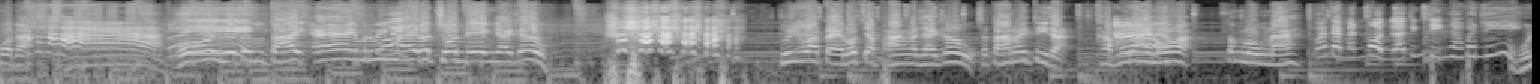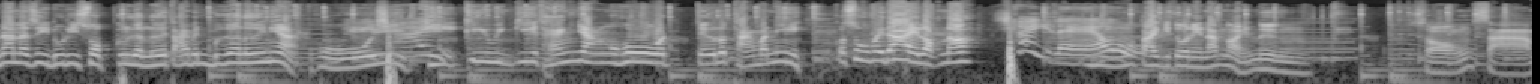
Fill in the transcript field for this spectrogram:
หมดอะฮ่าโอ้ยเหลือตัวสุดท้ายเอ้ยมันวิ่งมาให้รถชนเองชายเกิล เฮ้ยว่าแต่รถจะพังอะชายเกิลสตาร์ทไม่ติดอะขับไม่ได้แล้วอะต้องลงนะว่าแต่มันหมดแล้วจริงๆนะบันนี่ โอ้โหนั่นนะสิดูดิศพเกลื่อนเลยตายเป็นเบือเลยเนี่ยโอ้โหใช่ ทิงกี้วิงกี้แทงยังโหด เจอรถถังบันนี่ก็สู้ไม่ได้หรอกเนาะใช่แล้วอืมตายกี่ตัวในยนับหน่อยหนึ่งสองสาม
